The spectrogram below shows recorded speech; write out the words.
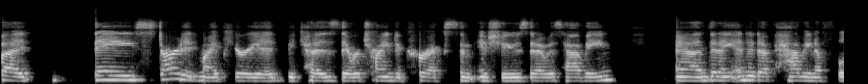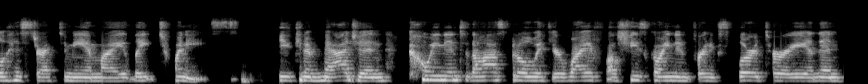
but they started my period because they were trying to correct some issues that I was having. And then I ended up having a full hysterectomy in my late 20s. You can imagine going into the hospital with your wife while she's going in for an exploratory, and then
